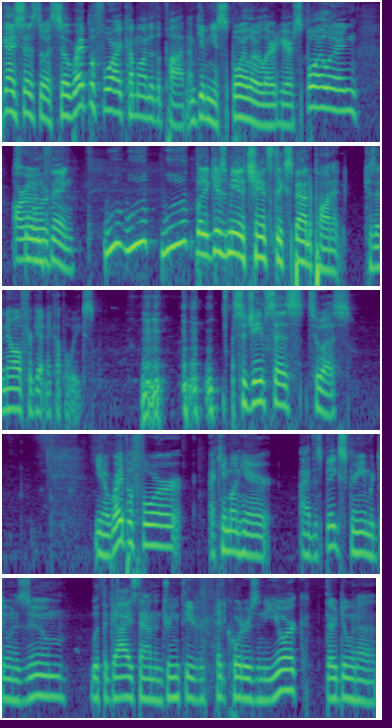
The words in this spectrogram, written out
guy says to us, so right before I come onto the pod, I'm giving you a spoiler alert here, spoiling our own thing Whoop whoop whoop. but it gives me a chance to expound upon it because I know I'll forget in a couple weeks. so James says to us, you know, right before I came on here, I have this big screen. We're doing a Zoom with the guys down in Dream Theater headquarters in New York. They're doing a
